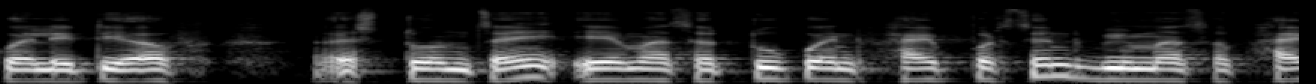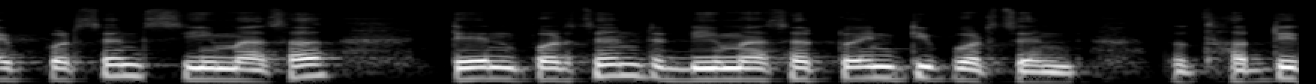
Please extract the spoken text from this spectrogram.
quality of stone चाहिँ एमा छ टु पोइन्ट फाइभ पर्सेन्ट बीमा छ फाइभ पर्सेन्ट सीमा छ टेन पर्सेन्ट डीमा छ ट्वेन्टी पर्सेन्ट त थर्टी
